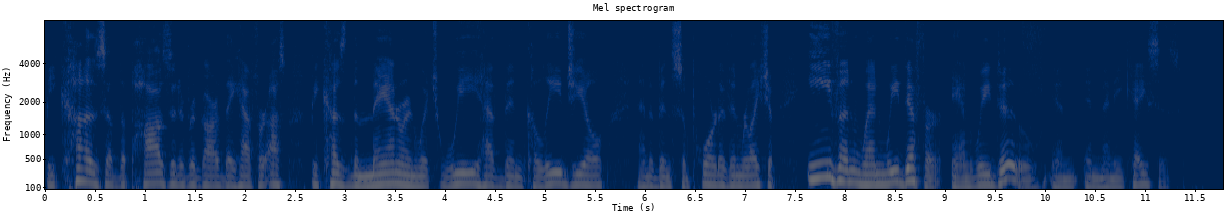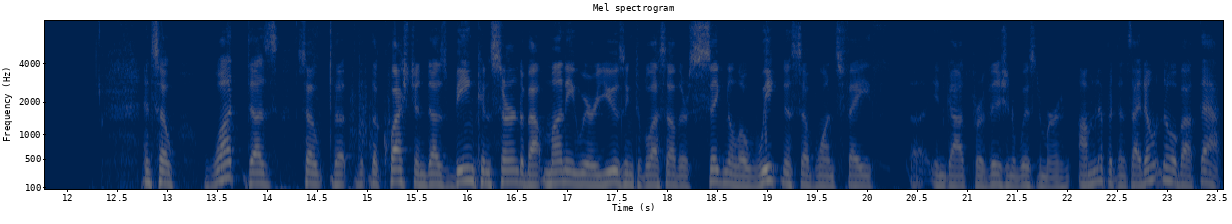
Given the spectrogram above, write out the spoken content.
because of the positive regard they have for us, because the manner in which we have been collegial and have been supportive in relationship, even when we differ, and we do in, in many cases. And so, what does so the, the question does being concerned about money we are using to bless others signal a weakness of one's faith uh, in God's provision, wisdom, or omnipotence. I don't know about that.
